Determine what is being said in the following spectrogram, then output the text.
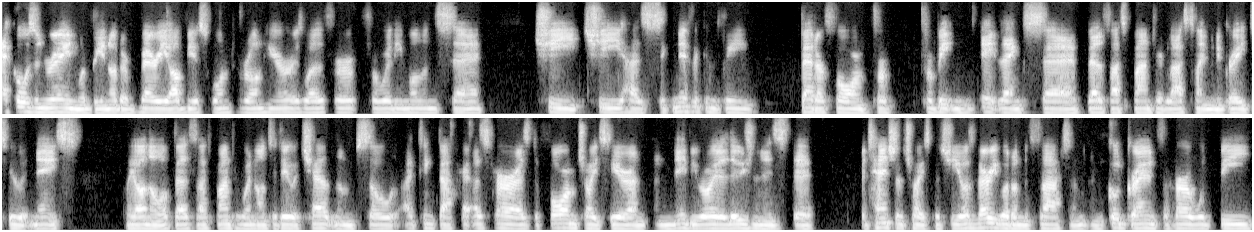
Echoes in Rain would be another very obvious one to run here as well for for Willie Mullins. Uh, she she has significantly better form for for beating eight lengths uh, Belfast Banter last time in a grade two at Naas we all know what Belfast Banter went on to do at Cheltenham. So I think that as her as the form choice here, and, and maybe Royal Illusion is the potential choice, but she was very good on the flat, and, and good ground for her would be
